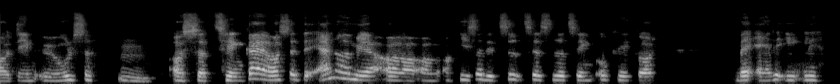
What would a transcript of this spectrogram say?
og det er en øvelse. Mm. Og så tænker jeg også, at det er noget med at, at, at give sig lidt tid til at sidde og tænke, okay godt, hvad er det egentlig?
